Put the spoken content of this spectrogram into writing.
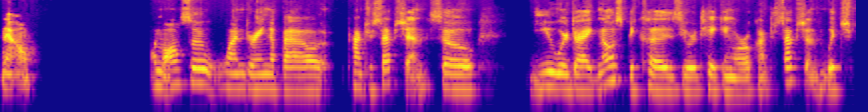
now. I'm also wondering about contraception. So you were diagnosed because you were taking oral contraception, which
